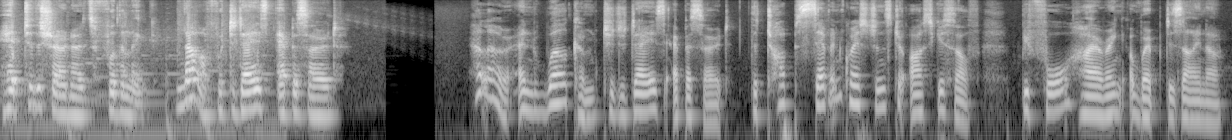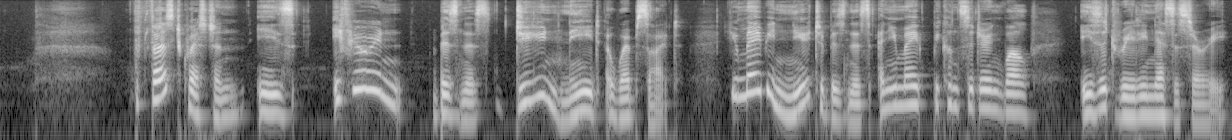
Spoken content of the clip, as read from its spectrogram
head to the show notes for the link. Now for today's episode. Hello and welcome to today's episode the top seven questions to ask yourself before hiring a web designer. The first question is if you're in business, do you need a website? You may be new to business and you may be considering, well, is it really necessary?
